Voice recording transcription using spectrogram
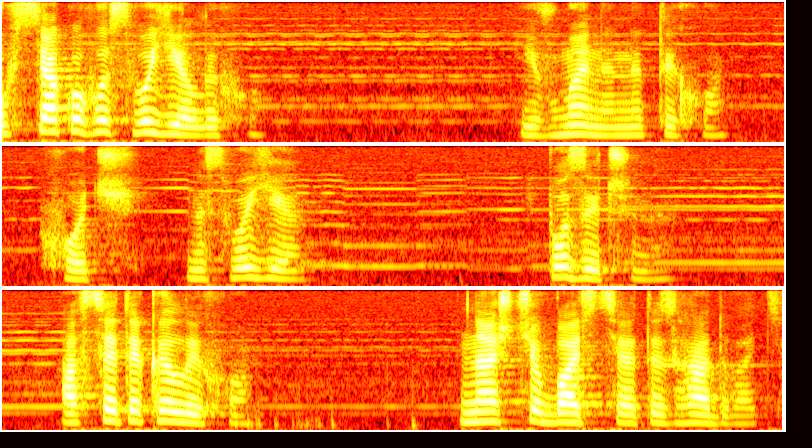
всякого своє лихо. І в мене не тихо, хоч не своє, позичене, а все таке лихо. Нащо бачця ти згадувати,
